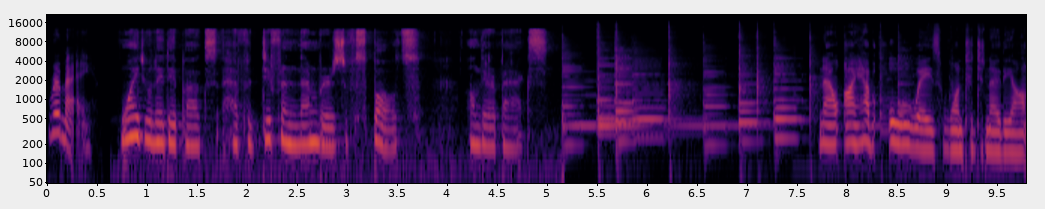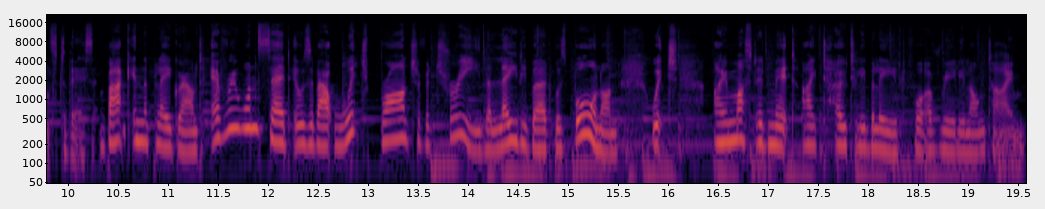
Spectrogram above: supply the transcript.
Remay. Why do ladybugs have different numbers of spots on their backs? Now, I have always wanted to know the answer to this. Back in the playground, everyone said it was about which branch of a tree the ladybird was born on, which I must admit I totally believed for a really long time.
